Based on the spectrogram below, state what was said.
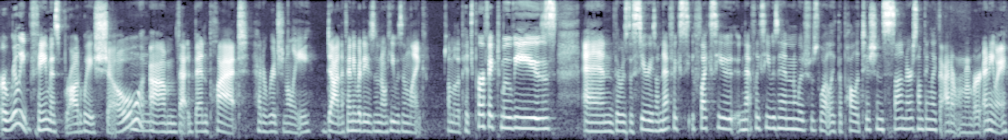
a really famous Broadway show Mm-hmm. um, that Ben Platt had originally done. If anybody doesn't know, he was in like some of the Pitch Perfect movies, and there was a series on Netflix. Flex he, Netflix he was in, which was what like the politician's son or something like that. I don't remember. Anyway,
